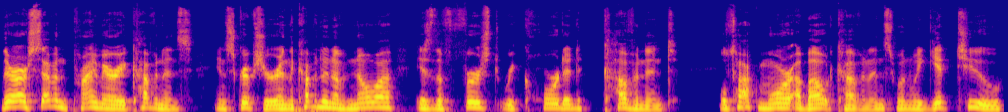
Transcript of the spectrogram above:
There are seven primary covenants in Scripture, and the covenant of Noah is the first recorded covenant. We'll talk more about covenants when we get to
